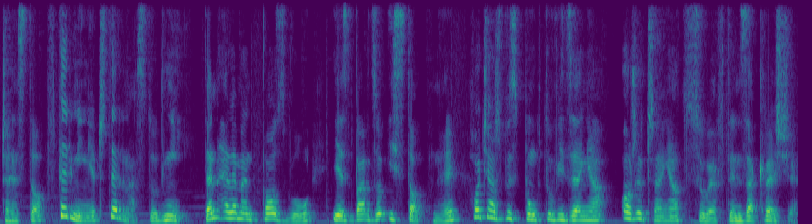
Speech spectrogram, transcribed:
często w terminie 14 dni. Ten element pozwu jest bardzo istotny, chociażby z punktu widzenia orzeczenia TSUE w tym zakresie.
